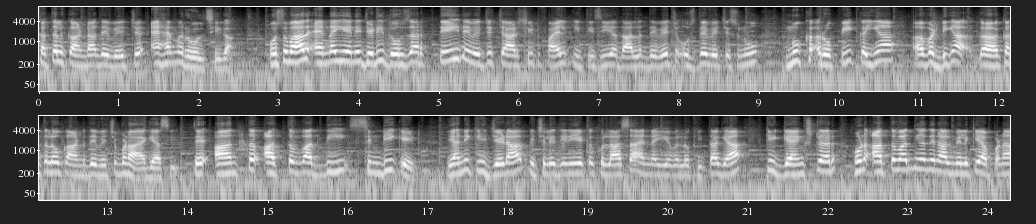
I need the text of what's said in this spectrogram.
ਕਤਲ ਕਾਂਡਾਂ ਦੇ ਵਿੱਚ ਅਹਿਮ ਰੋਲ ਸੀਗਾ। ਉਸ ਤੋਂ ਬਾਅਦ ਐਨਆਈਏ ਨੇ ਜਿਹੜੀ 2023 ਦੇ ਵਿੱਚ ਚਾਰਜ ਸ਼ੀਟ ਫਾਈਲ ਕੀਤੀ ਸੀ, ਅਦਾਲਤ ਦੇ ਵਿੱਚ, ਉਸ ਦੇ ਵਿੱਚ ਇਸ ਨੂੰ ਮੁੱਖ ਆਰੋਪੀ ਕਈਆਂ ਵੱਡੀਆਂ ਕਤਲੋਕਾਂਡ ਦੇ ਵਿੱਚ ਬਣਾਇਆ ਗਿਆ ਸੀ। ਤੇ ਅੰਤ, ਅੱਤਵਾਦੀ ਸਿੰਡੀਕੇਟ, ਯਾਨੀ ਕਿ ਜਿਹੜਾ ਪਿਛਲੇ ਦਿਨੀ ਇੱਕ ਖੁਲਾਸਾ ਐਨਆਈਏ ਵੱਲੋਂ ਕੀਤਾ ਗਿਆ ਕਿ ਗੈਂਗਸਟਰ ਹੁਣ ਅੱਤਵਾਦੀਆਂ ਦੇ ਨਾਲ ਮਿਲ ਕੇ ਆਪਣਾ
